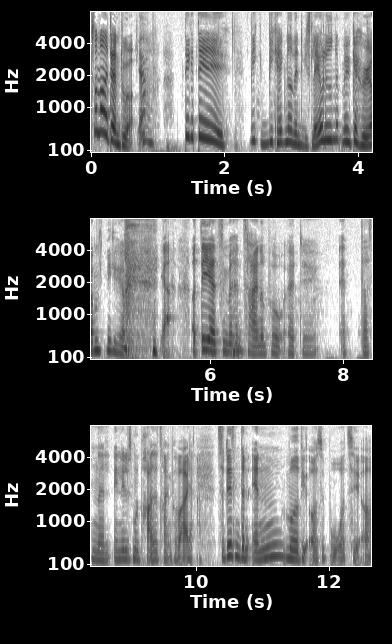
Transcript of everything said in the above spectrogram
Sådan noget i den dur. Ja. Det, det, vi, vi kan ikke nødvendigvis lave lydene, men vi kan høre dem. vi kan høre dem. ja. Og det er simpelthen tegnet på, at, øh, at der sådan er en lille smule pressetræng på vej. Ja. Så det er sådan den anden måde, vi også bruger til at,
